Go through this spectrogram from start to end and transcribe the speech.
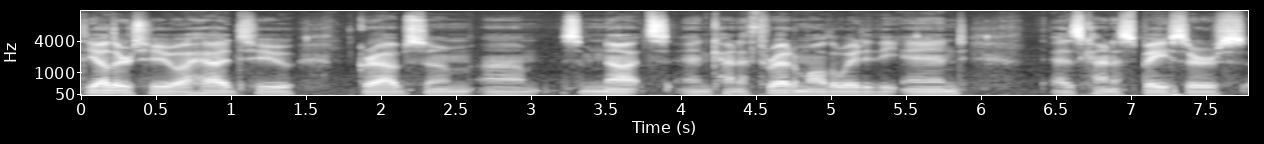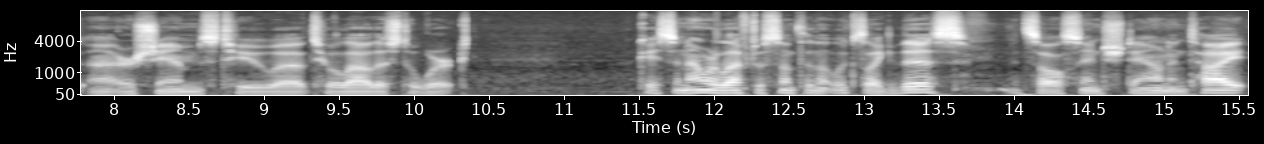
the other two, I had to grab some um, some nuts and kind of thread them all the way to the end as kind of spacers uh, or shims to uh, to allow this to work. Okay, so now we're left with something that looks like this. It's all cinched down and tight,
